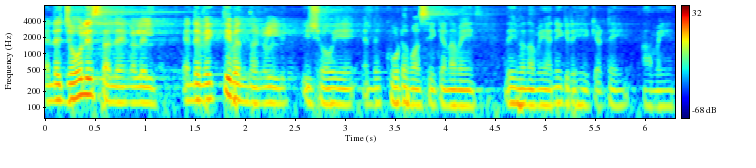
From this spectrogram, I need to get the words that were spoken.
എന്റെ ജോലി സ്ഥലങ്ങളിൽ എന്റെ വ്യക്തിബന്ധങ്ങളിൽ ഈശോയെ എന്റെ കൂടെ വസിക്കണമേ. ദൈവം നമ്മെ അനുഗ്രഹിക്കട്ടെ. ആമേൻ.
